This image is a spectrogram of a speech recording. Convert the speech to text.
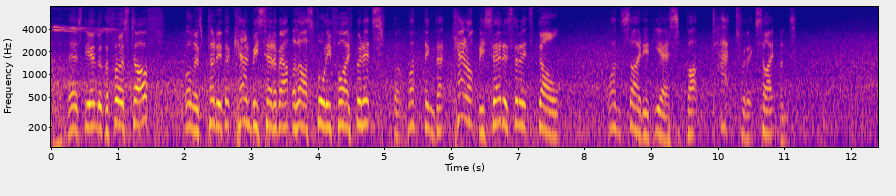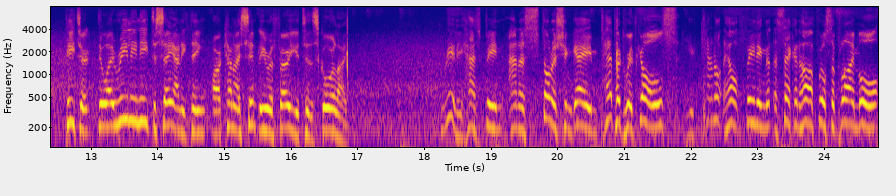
And there's the end of the first half. Well, there's plenty that can be said about the last 45 minutes, but one thing that cannot be said is that it's dull. One-sided, yes, but packed with excitement. Peter, do I really need to say anything, or can I simply refer you to the scoreline? Really has been an astonishing game, peppered with goals. You cannot help feeling that the second half will supply more.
